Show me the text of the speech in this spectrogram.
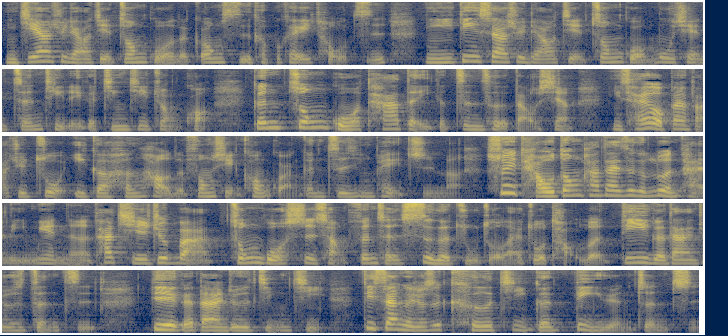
你今天要去了解中国的公司可不可以投资，你一定是要去了解中国目前整体的一个经济状况，跟中国它的一个政策导向，你才有办法去做一个很好的风险控管跟资金配置嘛。所以陶东他在这个论坛里面呢，他其实就把中国市场分成四个主轴来做讨论，第一个。当然就是政治，第二个当然就是经济，第三个就是科技跟地缘政治。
